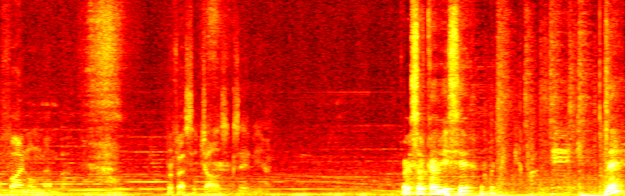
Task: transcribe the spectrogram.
Our final member, Professor Charles Xavier. Profesor Calvicie. ¿Eh?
